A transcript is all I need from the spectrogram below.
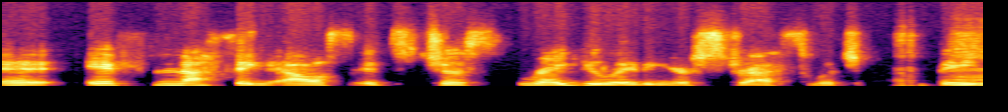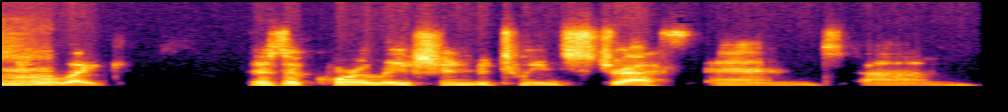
it, if nothing else, it's just regulating your stress, which they know mm-hmm. like there's a correlation between stress and um,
